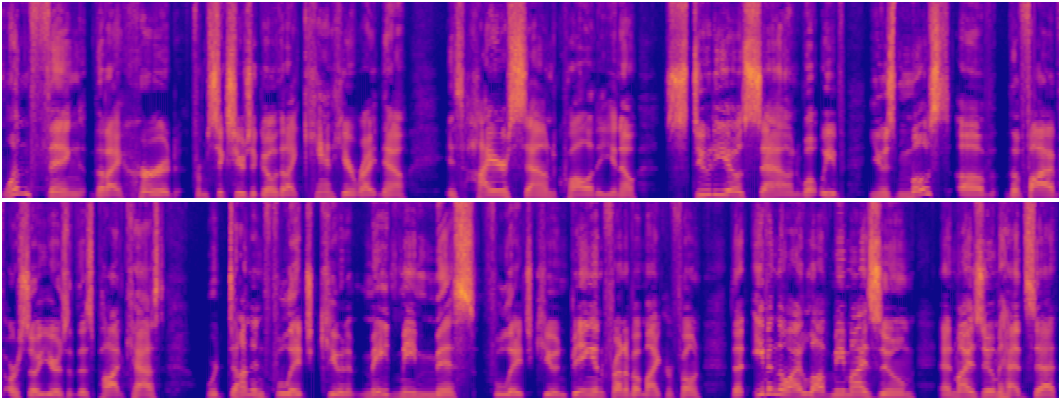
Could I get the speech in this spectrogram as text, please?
one thing that I heard from six years ago that I can't hear right now is higher sound quality. You know, studio sound, what we've used most of the five or so years of this podcast, were done in Fool HQ, and it made me miss Fool HQ and being in front of a microphone that, even though I love me my Zoom and my Zoom headset,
